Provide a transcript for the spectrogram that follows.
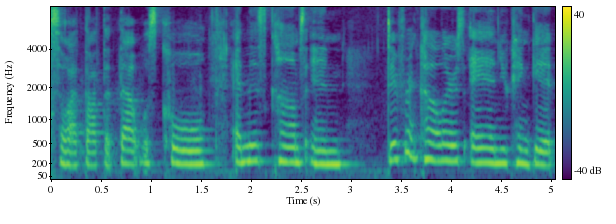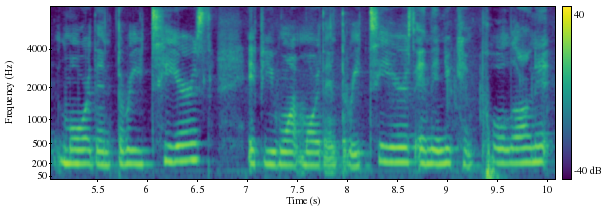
So I thought that that was cool. And this comes in different colors and you can get more than three tiers if you want more than three tiers. And then you can pull on it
